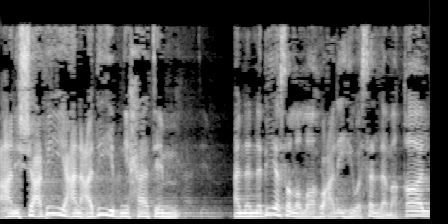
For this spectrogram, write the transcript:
عن الشعبي عن عدي بن حاتم أن النبي صلى الله عليه وسلم قال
